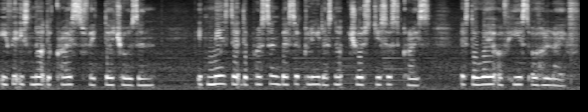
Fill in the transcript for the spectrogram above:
if it is not the Christ factor chosen, it means that the person basically does not choose Jesus Christ as the way of his or her life.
